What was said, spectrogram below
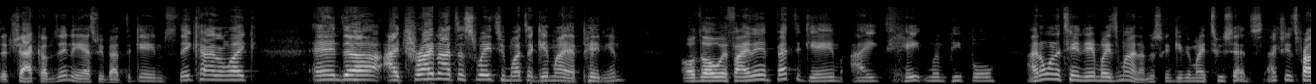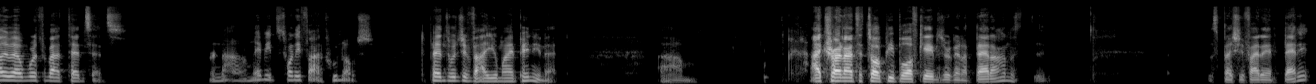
The chat comes in. They ask me about the games they kind of like. And uh, I try not to sway too much. I give my opinion. Although, if I didn't bet the game, I hate when people. I don't want to change anybody's mind. I'm just going to give you my two cents. Actually, it's probably worth about 10 cents. Or not. Or maybe it's 25. Who knows? Depends what you value my opinion at. Um, I try not to talk people off games they're going to bet on, especially if I didn't bet it.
